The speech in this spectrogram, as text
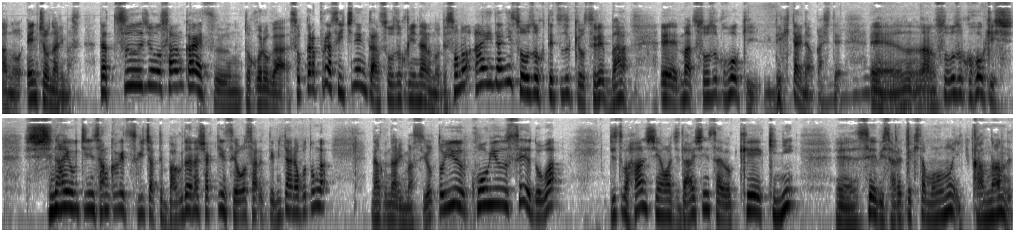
あの延長になります。だから通常3ヶ月のところが、そこからプラス1年間相続になるので、その間に相続手続きをすれば、えーまあ、相続放棄できたりなんかして、えーあの相続放棄ししないうちに3ヶ月過ぎちゃって、莫大な借金背負わされてみたいなことがなくなりますよという、こういう制度は、実は阪神・淡路大震災を契機に、えー整備されてきたものの一環なんで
